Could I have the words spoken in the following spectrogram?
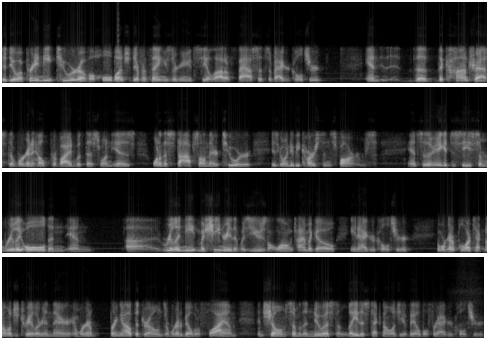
to do a pretty neat tour of a whole bunch of different things. They're going to get to see a lot of facets of agriculture. And the the contrast that we're going to help provide with this one is one of the stops on their tour is going to be Karsten's Farms, and so they're going to get to see some really old and and uh, really neat machinery that was used a long time ago in agriculture and we're going to pull our technology trailer in there and we're going to bring out the drones and we're going to be able to fly them and show them some of the newest and latest technology available for agriculture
